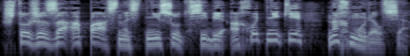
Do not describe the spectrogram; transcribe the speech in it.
что же за опасность несут в себе охотники, нахмурился.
